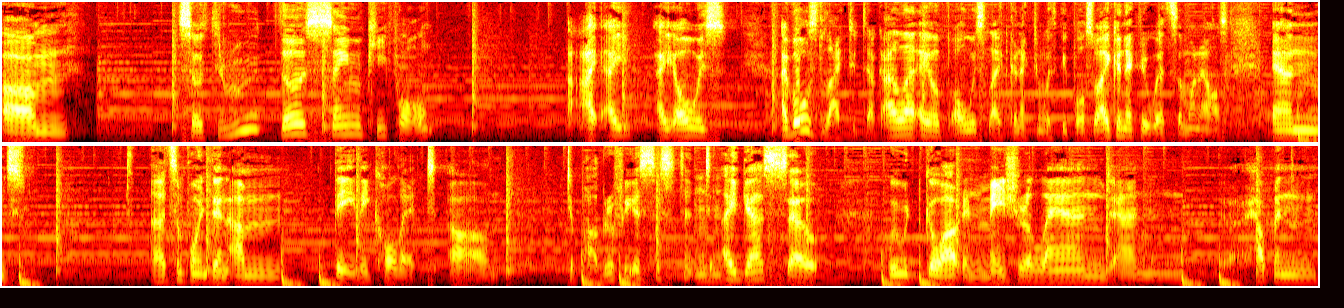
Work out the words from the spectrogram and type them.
Um. So through those same people, I I I always. I've always liked to talk. I li- I've always liked connecting with people. So I connected with someone else, and at some point, then um, they they call it um, topography assistant, I guess. So we would go out and measure land and uh, helping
